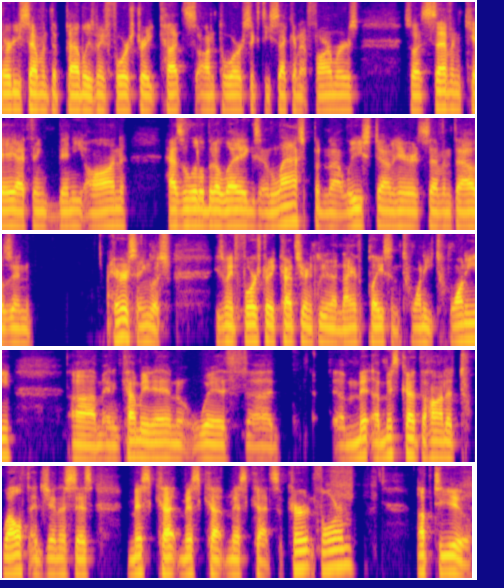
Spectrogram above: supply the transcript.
37th at Pebble. He's made four straight cuts on tour, 62nd at Farmers. So at 7K, I think Benny An has a little bit of legs. And last but not least, down here at 7,000, Harris English. He's made four straight cuts here, including a ninth place in 2020. Um, and coming in with uh, a, a miscut the Honda, 12th at Genesis, miscut, miscut, miscut. So current form, up to you.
